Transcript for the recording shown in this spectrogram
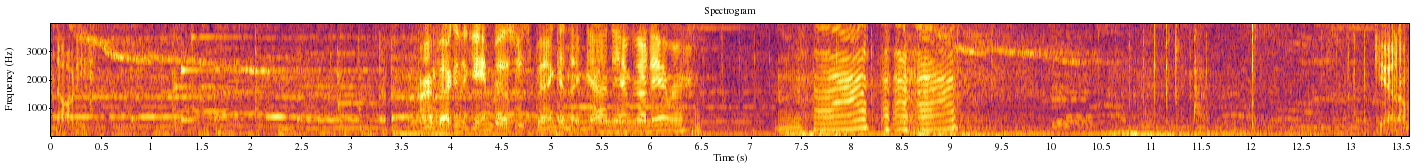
Naughty. All right, back in the game, bastards. Back in the goddamn goddamn. Mm-hmm. Get him.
